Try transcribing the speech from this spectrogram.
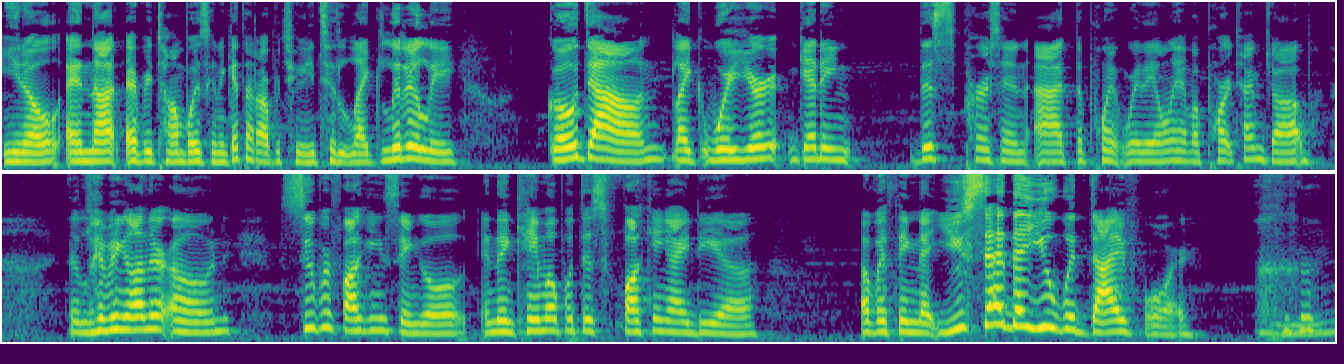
you know, and not every tomboy is going to get that opportunity to like literally go down like where you're getting this person at the point where they only have a part-time job. They're living on their own, super fucking single, and then came up with this fucking idea of a thing that you said that you would die for. Mm-hmm.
